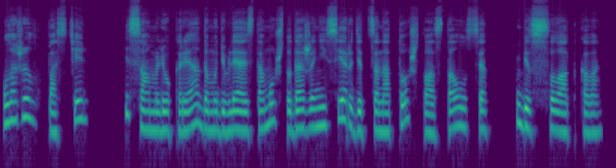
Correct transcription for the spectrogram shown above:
уложил в постель и сам лег рядом, удивляясь тому, что даже не сердится на то, что остался без сладкого.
